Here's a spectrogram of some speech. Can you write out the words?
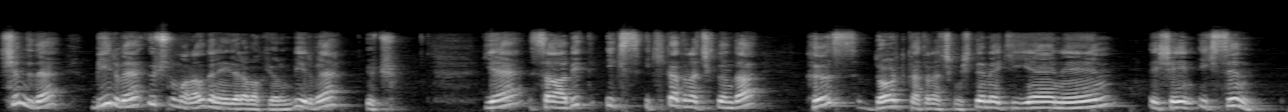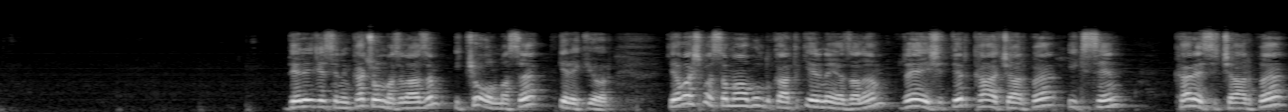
Şimdi de 1 ve 3 numaralı deneylere bakıyorum. 1 ve 3. Y sabit X 2 katına çıktığında hız 4 katına çıkmış. Demek ki Y'nin e, şeyin X'in derecesinin kaç olması lazım? 2 olması gerekiyor. Yavaş basamağı bulduk artık yerine yazalım. R eşittir K çarpı X'in karesi çarpı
